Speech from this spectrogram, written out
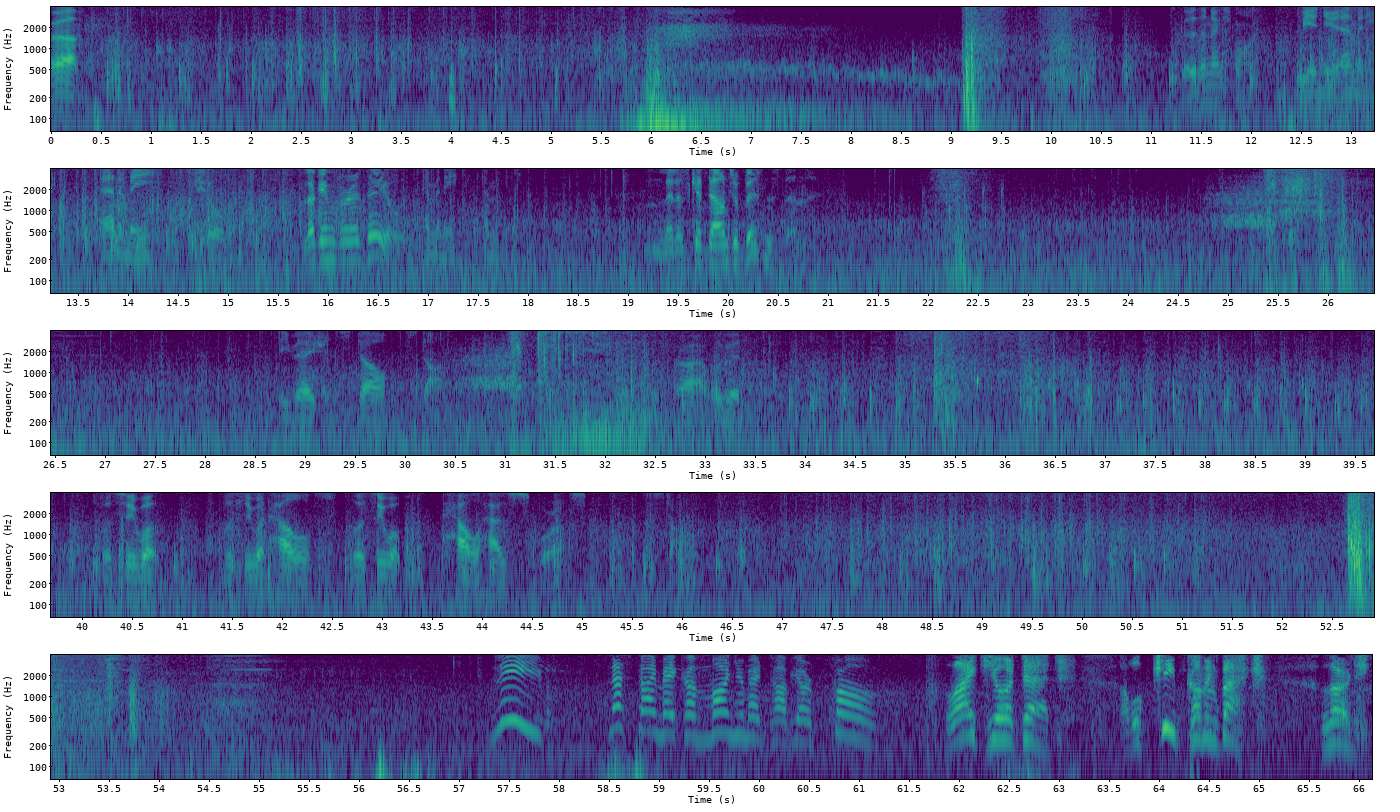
Alright. Let's go to the next one. Be a new enemy. Enemy, sure. Looking for a deal? Enemy, enemy. Let us get down to business then. Evasion, stealth, stun. Alright, we're good. Let's see what let's see what hell's let's see what hell has for us this time. Leave! Lest I make a monument of your bones. Like you're dead, I will keep coming back, learning,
